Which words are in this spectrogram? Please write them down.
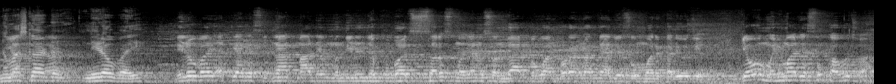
નમસ્કાર, નીરવભાઈ. નીરુભાઈ, અત્યારે સિદ્ધનાથ મહાદેવ મંદિરની અંદર ખૂબ જ સરસ મજાનો શણગાર ભગવાન ભોળાનાથને આજે સોમવારે કર્યો છે. કેવો મહિમા છે, શું કહો છો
